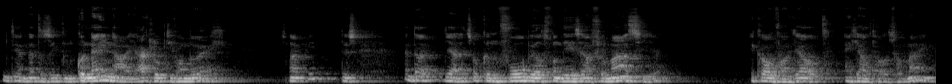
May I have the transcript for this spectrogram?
Net als ik een konijn najaag, loopt hij van me weg. Snap je? Dus en dat, ja, dat is ook een voorbeeld van deze affirmatie. Hè? Ik hou van geld en geld houdt van mij.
